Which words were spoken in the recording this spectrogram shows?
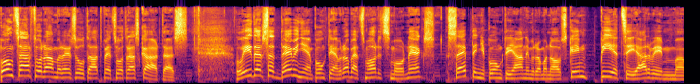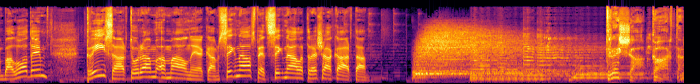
Punkts Arturam, rezultāti pēc otrās kārtas. Līderis ar deviņiem punktiem Roberts Morits Mūrnieks, septiņi punkti Jānim Romanovskim, pieci Arvim Balodim, trīs Arturam Malniekam. Signāls pēc signāla trešā kārtā. Trešā kārta.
